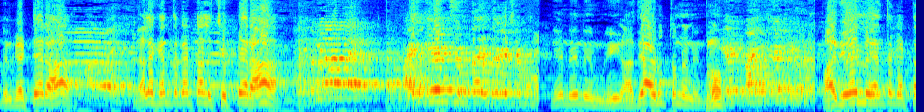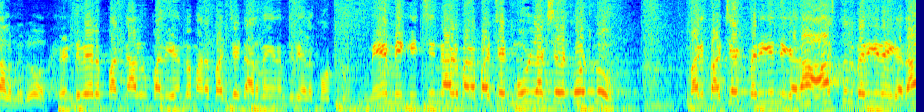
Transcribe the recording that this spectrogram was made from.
మీరు కట్టారా? నెలకు ఎంత కట్టాలో చెప్పారా? నేను నేను అదే అడుగుతున్నా నేను. పదేళ్ళు ఎంత కట్టాలి మీరు? రెండు వేల పద్నాలుగు పదిహేనులో మన బడ్జెట్ అరవై ఎనిమిది వేల కోట్లు. మేము మీకు ఇచ్చినాడు మన బడ్జెట్ మూడు లక్షల కోట్లు. మరి బడ్జెట్ పెరిగింది కదా ఆస్తులు పెరిగినాయి కదా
